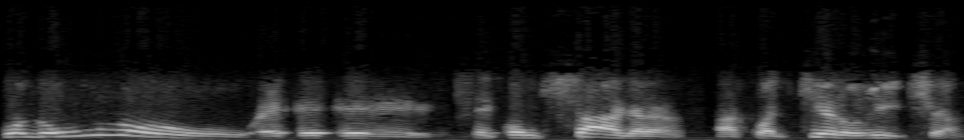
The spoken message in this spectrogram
cuando uno eh, eh, eh, se consagra a cualquier dicha,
